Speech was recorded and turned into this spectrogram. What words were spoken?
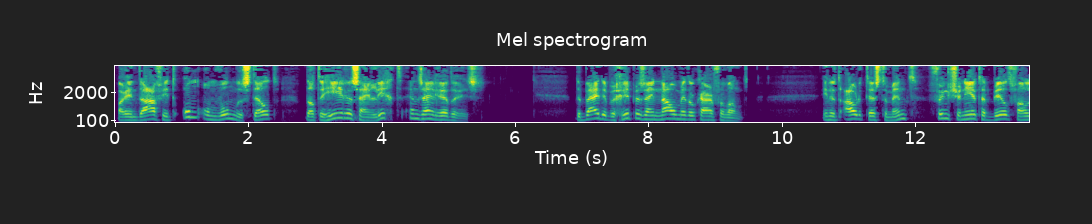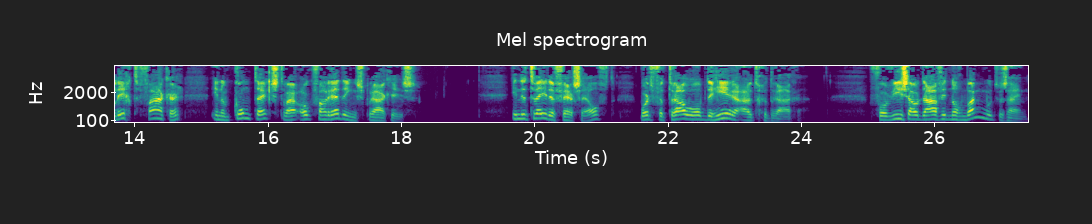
waarin David onomwonden stelt dat de Heere zijn licht en zijn redder is. De beide begrippen zijn nauw met elkaar verwant. In het Oude Testament functioneert het beeld van licht vaker in een context waar ook van redding sprake is. In de tweede vershelft wordt vertrouwen op de Heere uitgedragen. Voor wie zou David nog bang moeten zijn?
